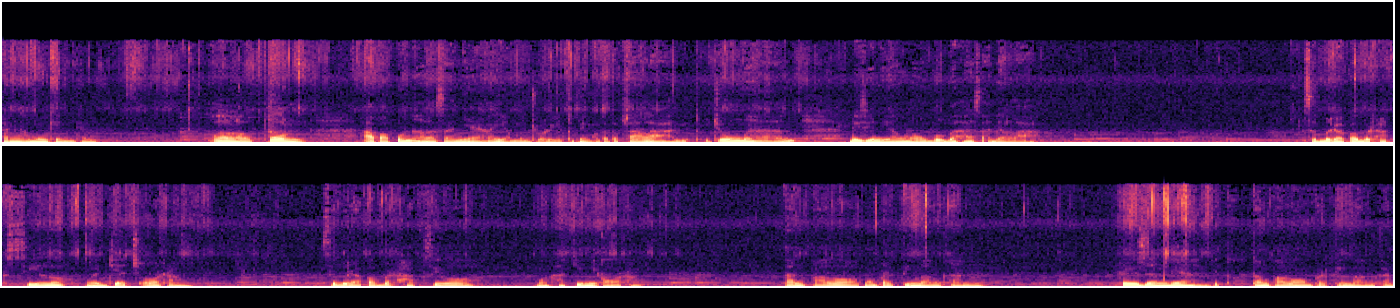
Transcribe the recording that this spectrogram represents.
Kan nggak mungkin kan. Walaupun apa pun alasannya yang mencuri itu memang tetap salah gitu. Cuman di sini yang mau gue bahas adalah seberapa berhak sih lo ngejudge orang? Seberapa berhak sih lo menghakimi orang? Tanpa lo mempertimbangkan reasonnya gitu. Tanpa lo mempertimbangkan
